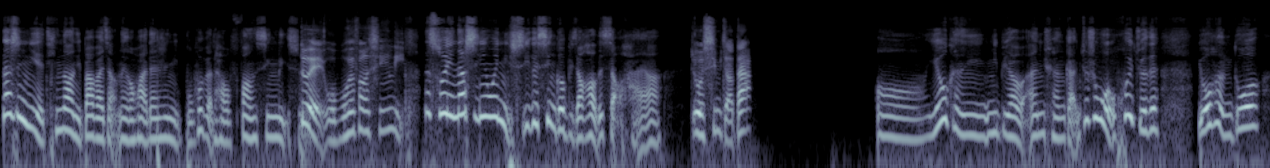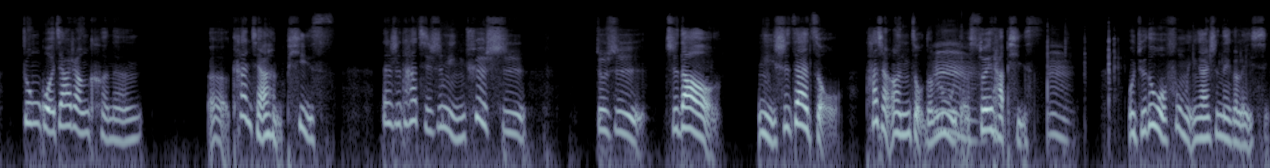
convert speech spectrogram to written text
但是你也听到你爸爸讲那个话，但是你不会把他放心里，是吗？对我不会放心里。那所以那是因为你是一个性格比较好的小孩啊，就我心比较大。哦，也有可能你你比较有安全感。就是我会觉得有很多中国家长可能呃看起来很 peace，但是他其实明确是就是知道你是在走他想让你走的路的，所以他 peace。嗯，我觉得我父母应该是那个类型。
